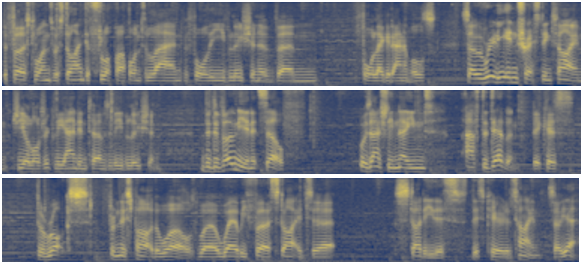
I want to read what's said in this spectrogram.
the first ones were starting to flop up onto land before the evolution of um, four-legged animals. So a really interesting time geologically and in terms of evolution. The Devonian itself was actually named after Devon because the rocks from this part of the world were where we first started to study this, this period of time. So yeah,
